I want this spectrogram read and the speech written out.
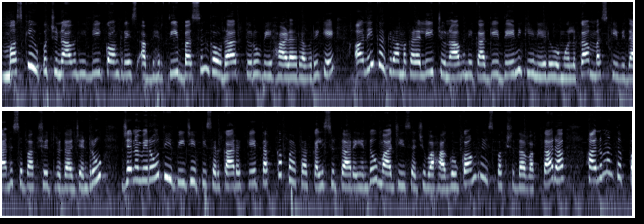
ಮಸ್ಕಿ ಉಪಚುನಾವಣೆಯಲ್ಲಿ ಕಾಂಗ್ರೆಸ್ ಅಭ್ಯರ್ಥಿ ಬಸನಗೌಡ ತುರುವಿಹಾಳರವರಿಗೆ ಅನೇಕ ಗ್ರಾಮಗಳಲ್ಲಿ ಚುನಾವಣೆಗಾಗಿ ದೇಣಿಗೆ ನೀಡುವ ಮೂಲಕ ಮಸ್ಕಿ ವಿಧಾನಸಭಾ ಕ್ಷೇತ್ರದ ಜನರು ಜನವಿರೋಧಿ ಬಿಜೆಪಿ ಸರ್ಕಾರಕ್ಕೆ ತಕ್ಕ ಪಾಠ ಕಲಿಸುತ್ತಾರೆ ಎಂದು ಮಾಜಿ ಸಚಿವ ಹಾಗೂ ಕಾಂಗ್ರೆಸ್ ಪಕ್ಷದ ವಕ್ತಾರ ಹನುಮಂತಪ್ಪ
